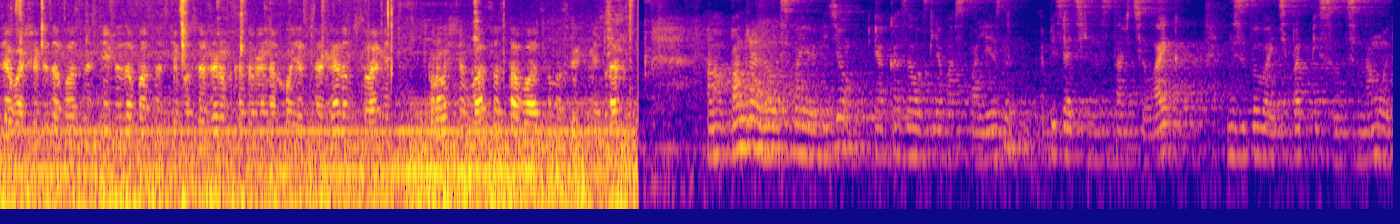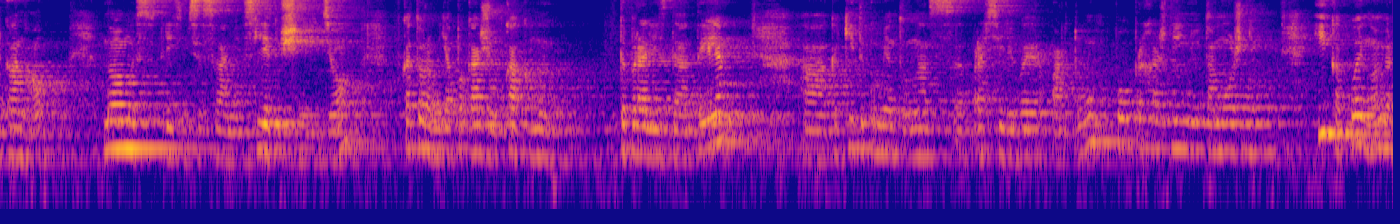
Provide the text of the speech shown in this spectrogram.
Для вашей безопасности и безопасности пассажиров, которые находятся рядом с вами, просим вас оставаться на своих местах. А, понравилось мое видео и оказалось для вас полезным, обязательно ставьте лайк. Не забывайте подписываться на мой канал. Ну а мы встретимся с вами в следующем видео, котором я покажу, как мы добрались до отеля, а, какие документы у нас просили в аэропорту по прохождению таможни и какой номер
